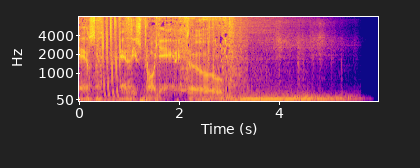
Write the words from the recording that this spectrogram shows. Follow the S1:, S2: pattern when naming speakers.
S1: es el Destroyer Crew.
